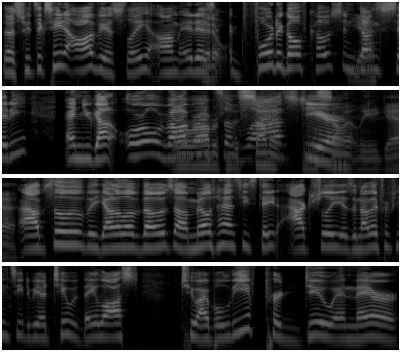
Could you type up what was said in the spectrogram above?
The Sweet 16, obviously. Um, it is the- Florida Gulf Coast and Dunk City, and you got Oral Roberts, Roberts from of the Summit, last the year. Summit League. Yeah, Absolutely, gotta love those. Uh, Middle Tennessee State actually is another 15 seed to be a two. They lost to, I believe, Purdue in their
